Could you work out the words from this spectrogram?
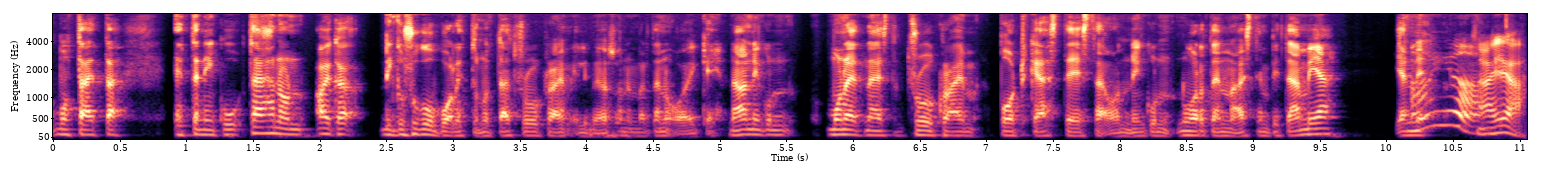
mutta että, että niin kuin, tämähän on aika niin kuin sukupuolittunut tämä true crime-ilmiö, jos on ymmärtänyt oikein. Nämä on niin kuin, monet näistä true crime podcasteista on niin kuin nuorten naisten pitämiä – ja ne, oh, Ah, ja,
